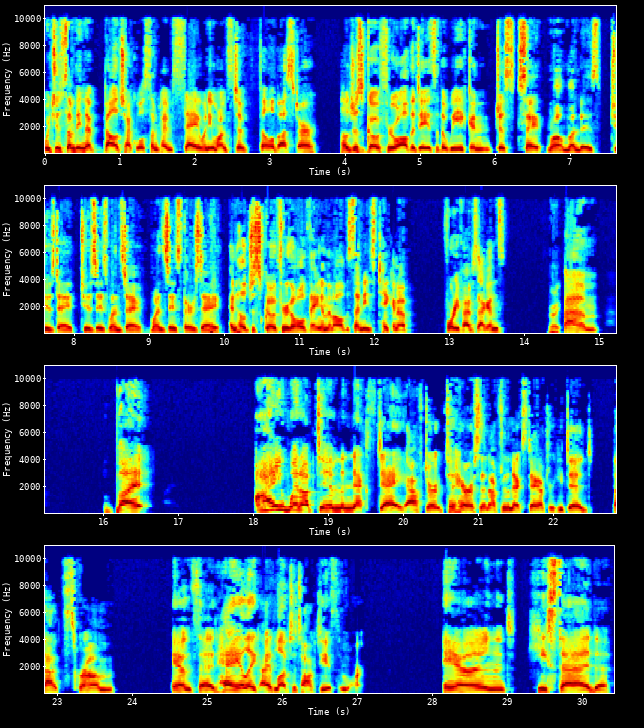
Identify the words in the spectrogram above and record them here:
which is something that Belichick will sometimes say when he wants to filibuster. He'll just go through all the days of the week and just say, well, Monday's Tuesday, Tuesday's Wednesday, Wednesday's Thursday. And he'll just go through the whole thing. And then all of a sudden he's taken up 45 seconds. Right. Um, but I went up to him the next day after, to Harrison, after the next day after he did that scrum and said, Hey, like, I'd love to talk to you some more. And he said,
